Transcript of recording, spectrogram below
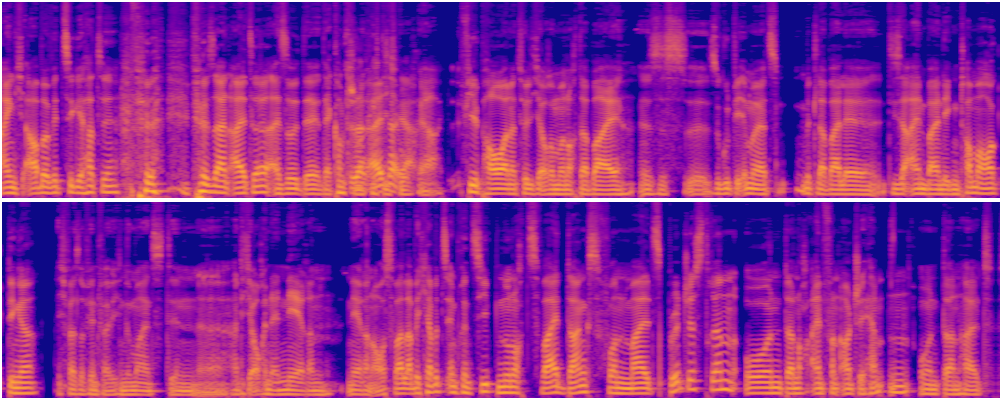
eigentlich aberwitzige hatte für, für sein Alter. Also der, der kommt schon richtig Alter, hoch. Ja. ja. Viel Power natürlich auch immer noch dabei. Es ist äh, so gut wie immer jetzt mittlerweile diese einbeinigen Tomahawk-Dinger. Ich weiß auf jeden Fall, welchen du meinst. Den äh, hatte ich auch in der näheren, näheren Auswahl. Aber ich habe jetzt im Prinzip nur noch zwei Dunks von Miles Bridges drin und dann noch einen von RJ Hampton und dann halt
